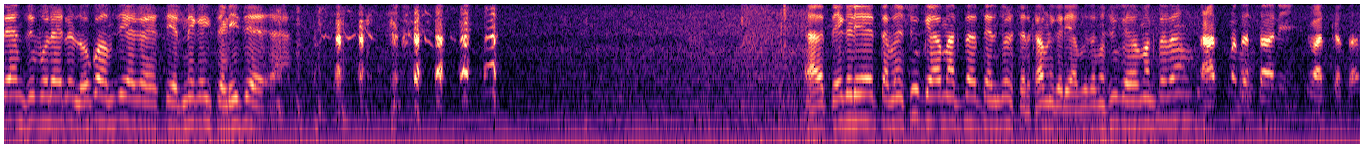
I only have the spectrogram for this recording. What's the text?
તેમ છું બોલે એટલે લોકો સમજી ગયા શેર ને કઈ ચડી છે. તે ઘડીએ તમે શું કેવા માંગતા તેની જોડે સરખામણી કરી આપડે તમે શું કેવા માંગતા હતા? આત્મદશાની વાત કરતા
